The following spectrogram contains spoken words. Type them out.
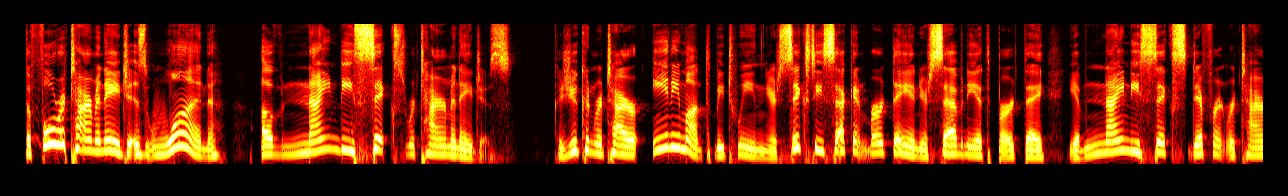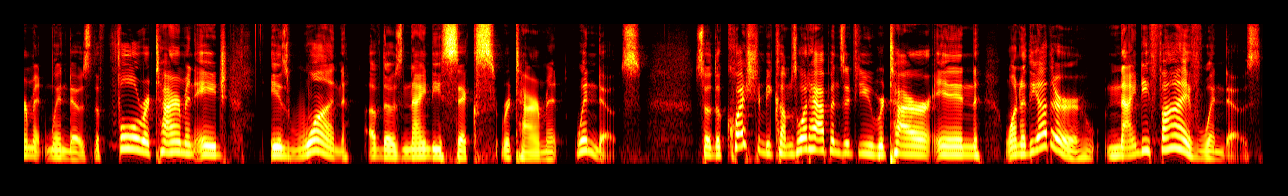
the full retirement age is one of 96 retirement ages because you can retire any month between your 62nd birthday and your 70th birthday. You have 96 different retirement windows. The full retirement age is one of those 96 retirement windows. So the question becomes what happens if you retire in one of the other 95 windows?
